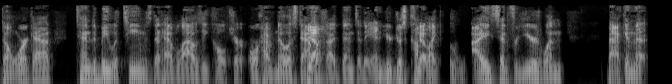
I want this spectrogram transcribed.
don't work out tend to be with teams that have lousy culture or have no established identity, and you're just coming Yep. like I said for years when back in the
